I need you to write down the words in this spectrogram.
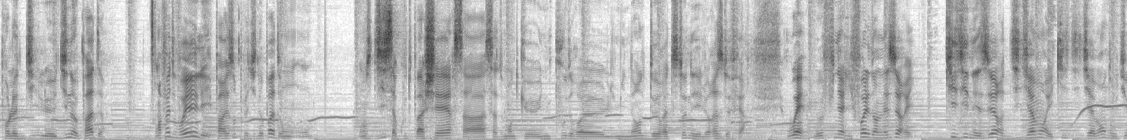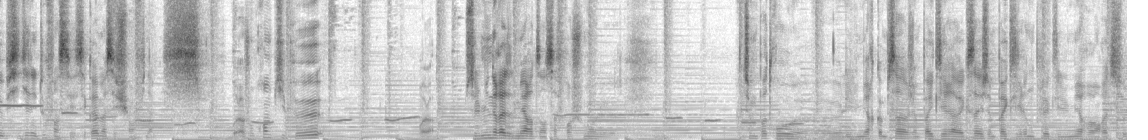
Pour le, le dinopad. En fait, vous voyez, les, par exemple, le dinopad, on, se dit ça coûte pas cher, ça, ça demande qu'une poudre euh, luminante, de redstone et le reste de fer. Ouais, mais au final, il faut aller dans le nether et qui dit nether dit diamant et qui dit diamant donc dit obsidienne et tout, enfin c'est quand même assez chiant au final. Voilà, j'en prends un petit peu. Voilà. C'est le minerai de merde, hein, ça franchement le... J'aime pas trop euh, les lumières comme ça, j'aime pas éclairer avec ça et j'aime pas éclairer non plus avec les lumières en redstone,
